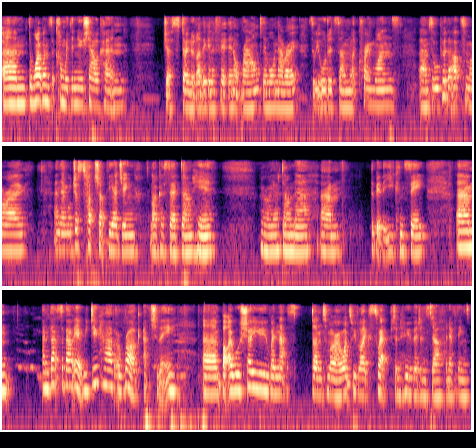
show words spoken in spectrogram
um, the white ones that come with the new shower curtain just don't look like they're going to fit. They're not round they're more narrow. So we ordered some like chrome ones. Um, so we'll put that up tomorrow and then we'll just touch up the edging like I said down here where are you down there um, the bit that you can see um, and that's about it we do have a rug actually um, but I will show you when that's done tomorrow once we've like swept and hoovered and stuff and everything's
